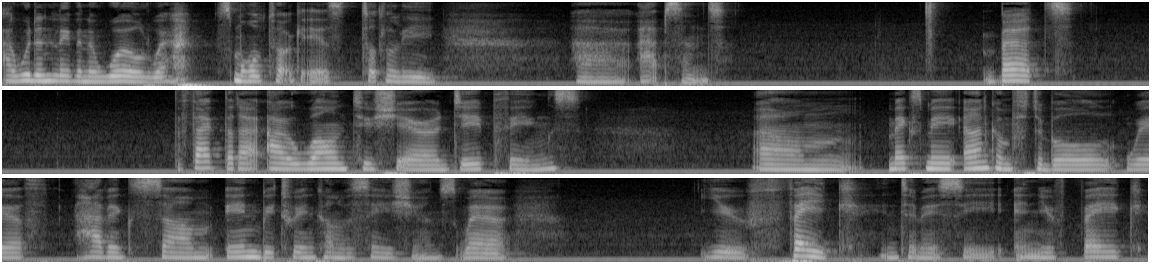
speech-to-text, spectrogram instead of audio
I wouldn't live in a world where small talk is totally uh, absent. but the fact that I, I want to share deep things um, makes me uncomfortable with having some in between conversations where you fake intimacy and you fake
